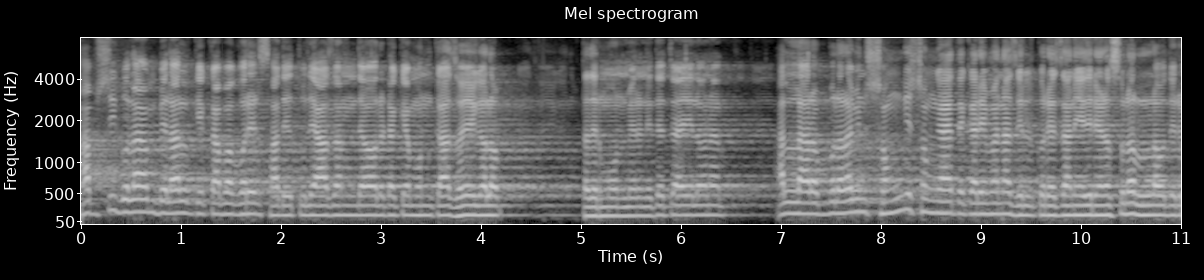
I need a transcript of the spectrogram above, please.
হাফসি গোলাম বেলালকে কাবা ঘরের ছাদে তুলে আজান দেওয়াল এটা কেমন কাজ হয়ে গেল? তাদের মন মেনে নিতে চাইল না। আল্লাহ রব্বুল আলমিন সঙ্গে সঙ্গে আয়তে কারিমা নাজিল করে জানিয়ে দিলেন রসুল্লাহ ওদের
